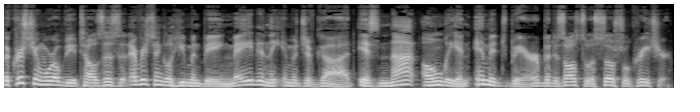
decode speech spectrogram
the Christian worldview tells us that every single human being made in the image of God is not only an image bearer, but is also a social creature.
